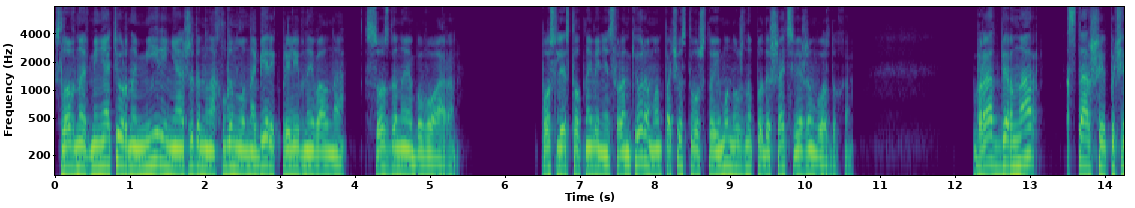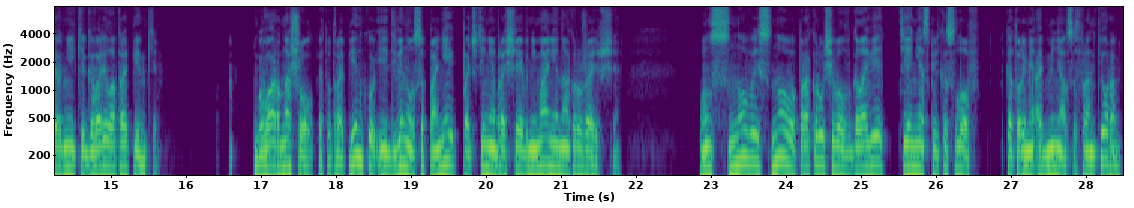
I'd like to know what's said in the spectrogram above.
словно в миниатюрном мире неожиданно нахлынула на берег приливная волна, созданная Бавуаром. После столкновения с франкером он почувствовал, что ему нужно подышать свежим воздухом. Брат Бернар, старший по чернике, говорил о тропинке. Бувар нашел эту тропинку и двинулся по ней, почти не обращая внимания на окружающее. Он снова и снова прокручивал в голове те несколько слов, которыми обменялся с франкером,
